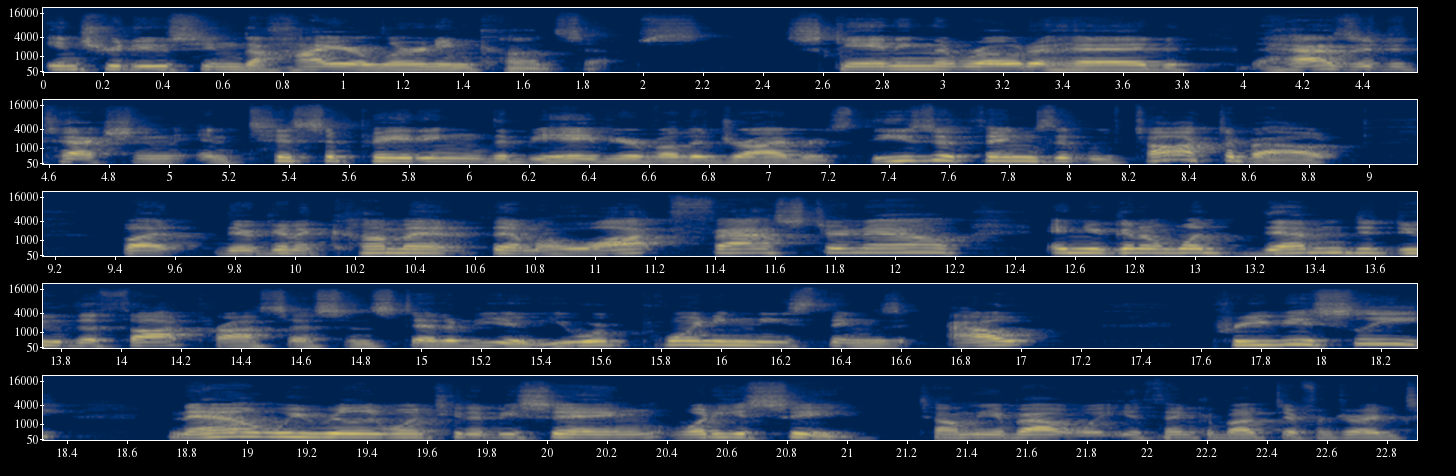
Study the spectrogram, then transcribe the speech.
introducing the higher learning concepts, scanning the road ahead, hazard detection, anticipating the behavior of other drivers. These are things that we've talked about but they're going to come at them a lot faster now and you're going to want them to do the thought process instead of you you were pointing these things out previously now we really want you to be saying what do you see tell me about what you think about different drivers.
